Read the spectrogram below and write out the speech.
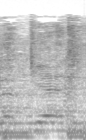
Look at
